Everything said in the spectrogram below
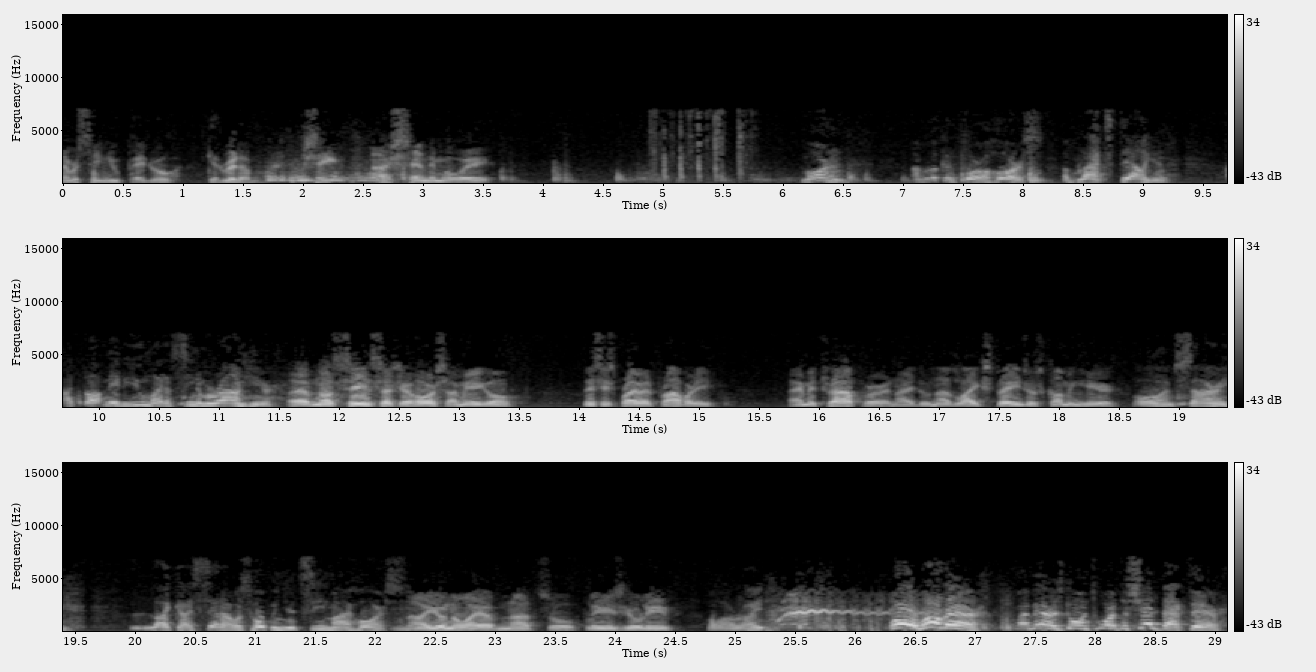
He's never seen you, Pedro. Get rid of him. See, I send him away. Morning. I'm looking for a horse, a black stallion. I thought maybe you might have seen him around here. I have not seen such a horse, amigo. This is private property. I am a trapper, and I do not like strangers coming here. Oh, I'm sorry. Like I said, I was hoping you'd seen my horse. Now you know I have not, so please, you leave. All right. Whoa, whoa there! My mare is going toward the shed back there.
